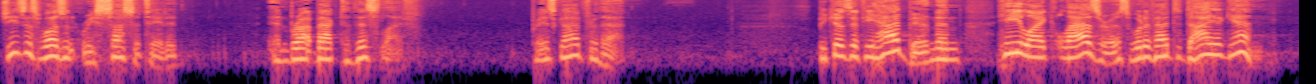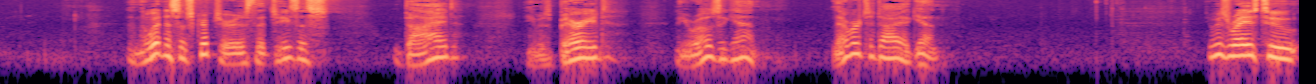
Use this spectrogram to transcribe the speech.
Jesus wasn't resuscitated and brought back to this life. Praise God for that. Because if he had been, then he, like Lazarus, would have had to die again. And the witness of Scripture is that Jesus died, he was buried, and he rose again never to die again. He was raised to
